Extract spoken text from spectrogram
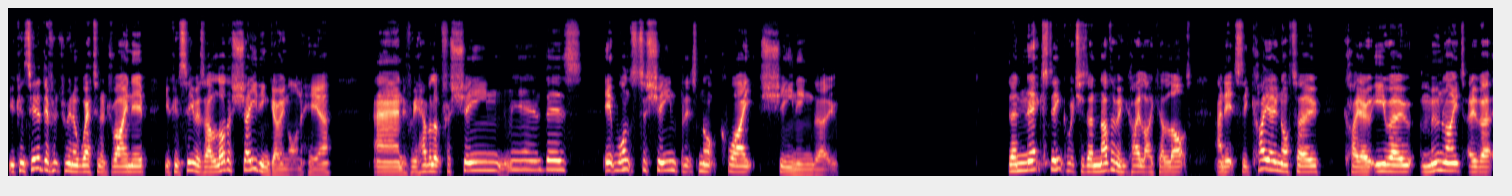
you can see the difference between a wet and a dry nib. You can see there's a lot of shading going on here. And if we have a look for sheen, yeah, there's it wants to sheen, but it's not quite sheening though. The next ink, which is another ink I like a lot, and it's the Kyo No-Oto Kyo Iro Moonlight over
